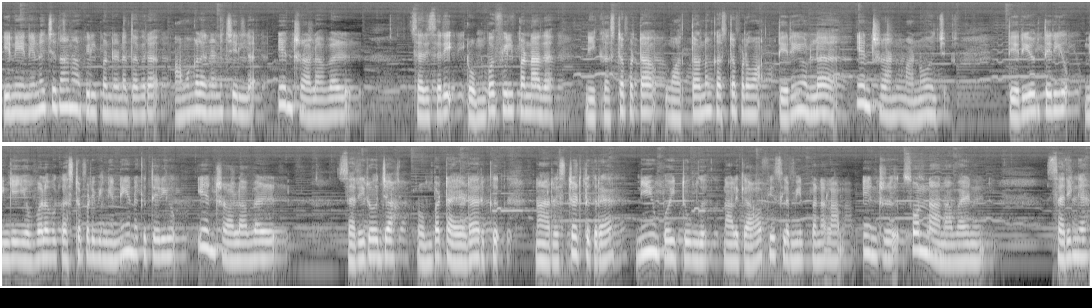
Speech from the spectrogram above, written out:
என்னை நினச்சி தான் நான் ஃபீல் பண்ணுறேனே தவிர அவங்கள நினச்சி இல்லை என்றாள் அவள். சரி சரி ரொம்ப ஃபீல் பண்ணாத. நீ கஷ்டப்பட்டா உன் அத்தானும் கஷ்டப்படுவான். தெரியும்ல என்றான் மனோஜ். தெரியும் தெரியும். நீங்கள் எவ்வளவு கஷ்டப்படுவீங்கன்னு எனக்கு தெரியும் என்றாள் அவள். சரி ரோஜா ரொம்ப டயர்டாக இருக்குது நான் ரெஸ்ட் எடுத்துக்கிறேன். நீயும் போய் தூங்கு. நாளைக்கு ஆஃபீஸில் மீட் பண்ணலாம் என்று சொன்னான் அவன். சரிங்க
